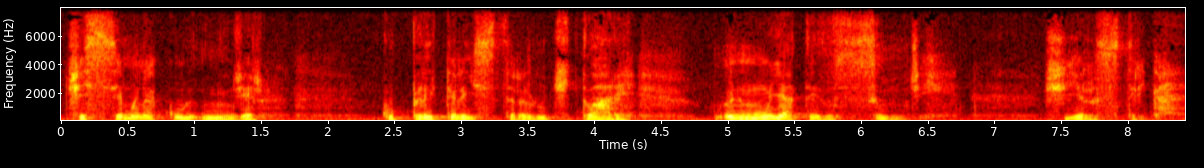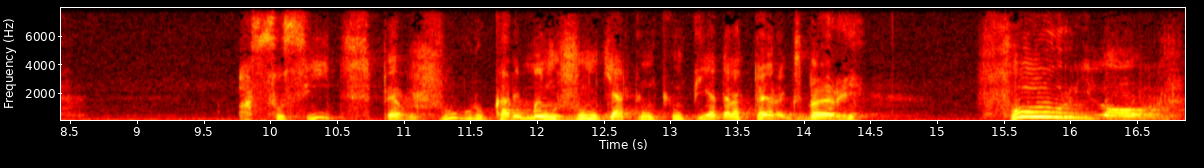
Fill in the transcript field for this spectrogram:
ce semăna cu un înger Cu pletele strălucitoare înmuiate în sânge și el striga. A sosit jurul care m-a înjunghiat în câmpia de la Terexbury. Furilor,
